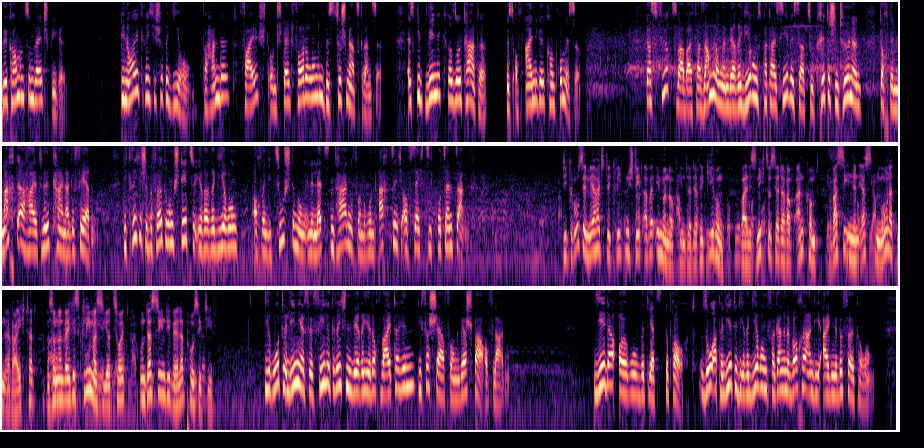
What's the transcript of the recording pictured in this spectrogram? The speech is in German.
Willkommen zum Weltspiegel. Die neue griechische Regierung verhandelt, feilscht und stellt Forderungen bis zur Schmerzgrenze. Es gibt wenig Resultate, bis auf einige Kompromisse. Das führt zwar bei Versammlungen der Regierungspartei Syriza zu kritischen Tönen, doch den Machterhalt will keiner gefährden. Die griechische Bevölkerung steht zu ihrer Regierung, auch wenn die Zustimmung in den letzten Tagen von rund 80 auf 60 Prozent sank. Die große Mehrheit der Griechen steht aber immer noch hinter der Regierung, weil es nicht so sehr darauf ankommt, was sie in den ersten Monaten erreicht hat, sondern welches Klima sie erzeugt, und das sehen die Wähler positiv. Die rote Linie für viele Griechen wäre jedoch weiterhin die Verschärfung der Sparauflagen. Jeder Euro wird jetzt gebraucht. So appellierte die Regierung vergangene Woche an die eigene Bevölkerung.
